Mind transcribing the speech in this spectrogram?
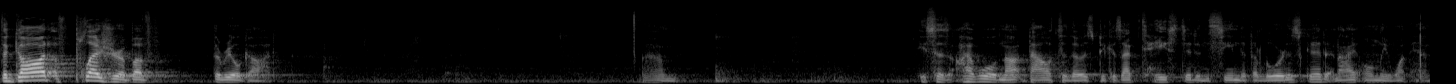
The God of pleasure above the real God. Um, he says, I will not bow to those because I've tasted and seen that the Lord is good and I only want him.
